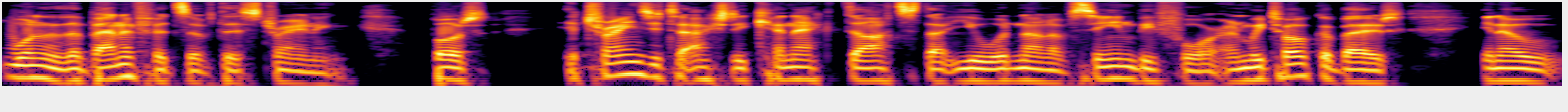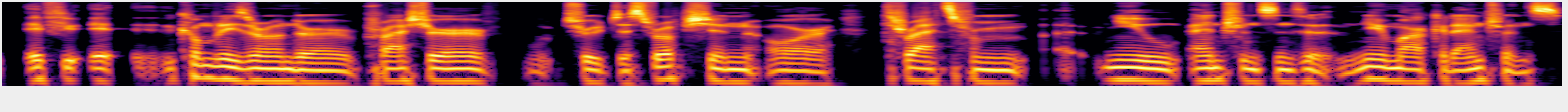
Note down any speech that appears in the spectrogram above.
one of the benefits of this training. But it trains you to actually connect dots that you would not have seen before and we talk about you know if you, it, companies are under pressure through disruption or threats from uh, new entrants into new market entrants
